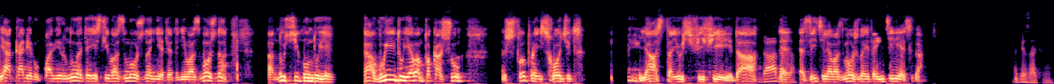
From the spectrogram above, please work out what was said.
Я камеру поверну, это если возможно. Нет, это невозможно. Одну секунду, я, я выйду, я вам покажу, что происходит. Я остаюсь в эфире, да? Да, да. Для да. зрителя, возможно, это интересно. Обязательно.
